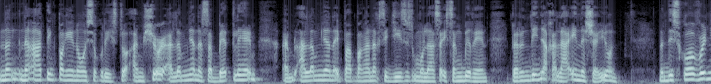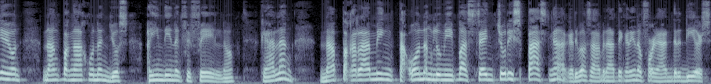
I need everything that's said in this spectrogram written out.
ng, ng ating Panginoong Heso Kristo. I'm sure alam niya na sa Bethlehem, alam niya na ipapanganak si Jesus mula sa isang biren, pero hindi niya akalain na siya yon. Na-discover niya yon na ang pangako ng Diyos ay hindi nagfe-fail. No? Kaya lang, napakaraming taon ang lumipas, centuries passed nga. Di ba? Sabi natin kanina, 400 years.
